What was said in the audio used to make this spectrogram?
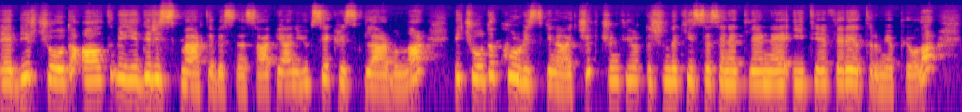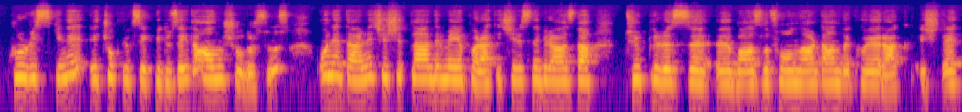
e, birçoğu da 6 ve 7 risk mertebesine sahip. Yani yüksek riskler bunlar. Birçoğu da kur riskine açık. Çünkü yurt dışındaki hisse senetlerine, ETF'lere yatırım yapıyorlar. Kur riskini e, çok yüksek bir düzeyde almış olursunuz. O nedenle çeşitlendirme yaparak içerisine biraz da Türk lirası e, bazlı fonlardan da koyarak işte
